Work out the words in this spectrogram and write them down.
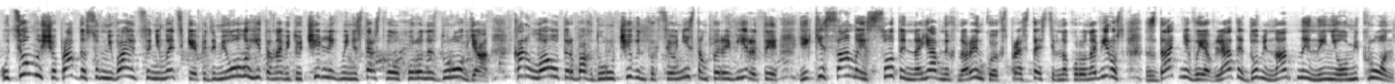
У цьому, щоправда, сумніваються німецькі епідеміологи та навіть очільник Міністерства охорони здоров'я. Карл Лаутербах доручив інфекціоністам перевірити, які саме із сотень наявних на ринку експрес-тестів на коронавірус здатні виявляти домінантний нині омікрон.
